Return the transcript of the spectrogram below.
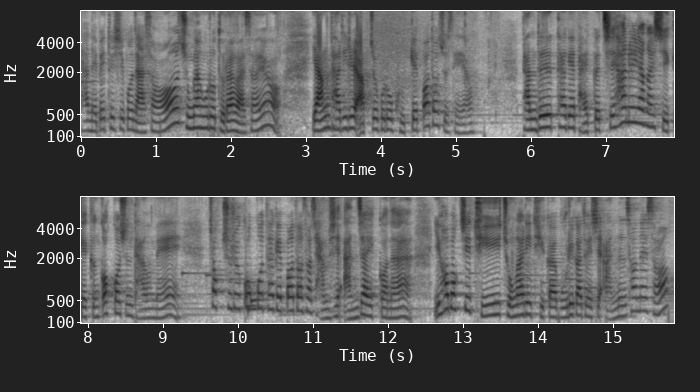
다 내뱉으시고 나서 중앙으로 돌아와서요. 양 다리를 앞쪽으로 곧게 뻗어주세요. 반듯하게 발끝이 하늘 향할 수 있게끔 꺾어준 다음에 척추를 꼿꼿하게 뻗어서 잠시 앉아 있거나 이 허벅지 뒤, 종아리 뒤가 무리가 되지 않는 선에서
